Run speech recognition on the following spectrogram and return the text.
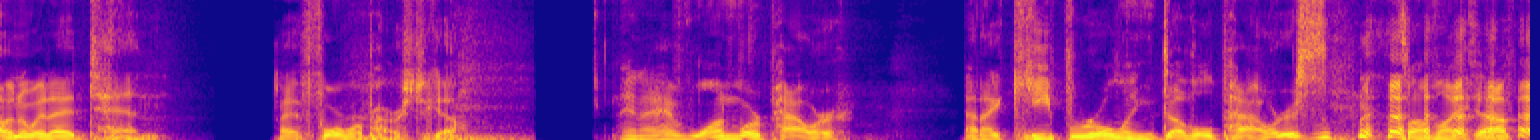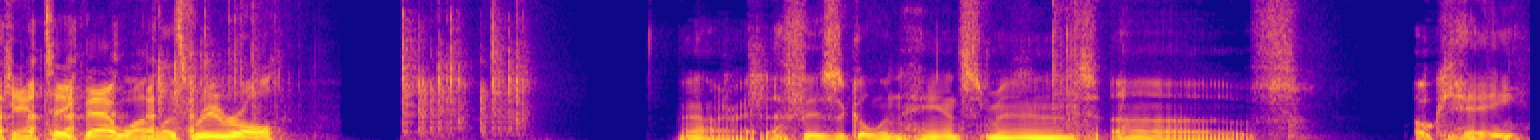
Oh no, wait, I had ten. I have four more powers to go. And I have one more power, and I keep rolling double powers. so I'm like, oh, can't take that one. Let's re-roll. All right, a physical enhancement of. Okay,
